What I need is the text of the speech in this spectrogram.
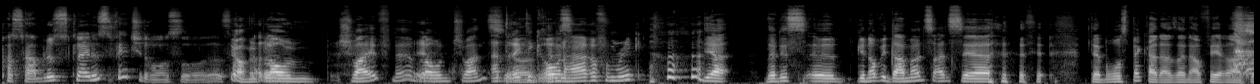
passables kleines Pferdchen raus. So. Das ja, mit blauem Schweif, ne, blauen Schwanz. Hat direkt ja, die grauen das Haare vom Rick. Ist, ja, das ist äh, genau wie damals, als der, der Boris Becker da seine Affäre hatte.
